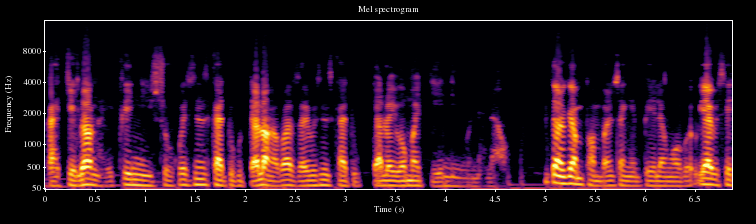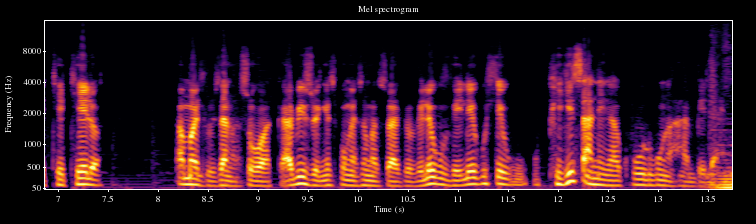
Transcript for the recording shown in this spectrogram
katshelwanga iqiniso kwesinye isikhathi kudalwa ngabazali kwesinye isikhathi kudalwa yiwo ama-dna wona lawo umntwana kuyamphambanisa ngempela ngoba uyabe sethethelwa amadlozi angasowakhe abizwe ngesibongo esingasowakhe vele kuvele kuhle kuphikisane kakhulu kungahambelani.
